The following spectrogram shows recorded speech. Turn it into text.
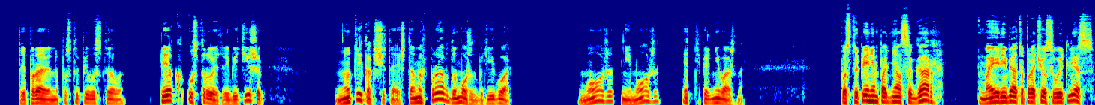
— Ты правильно поступила, Стелла. Пек устроит ребятишек. Но ты как считаешь, там и вправду может быть ягуар? — Может, не может, это теперь не важно. По ступеням поднялся гар. Мои ребята прочесывают лес.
